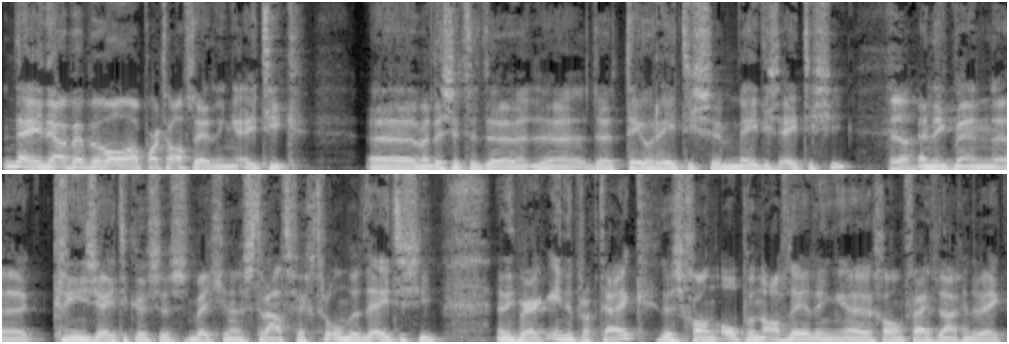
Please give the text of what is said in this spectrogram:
nee nou, we hebben wel een aparte afdeling ethiek. Uh, maar daar zitten de, de, de theoretische medische ethici. Ja. En ik ben uh, klinisch ethicus, dus een beetje een straatvechter onder de ethici. En ik werk in de praktijk, dus gewoon op een afdeling, uh, gewoon vijf dagen in de week.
